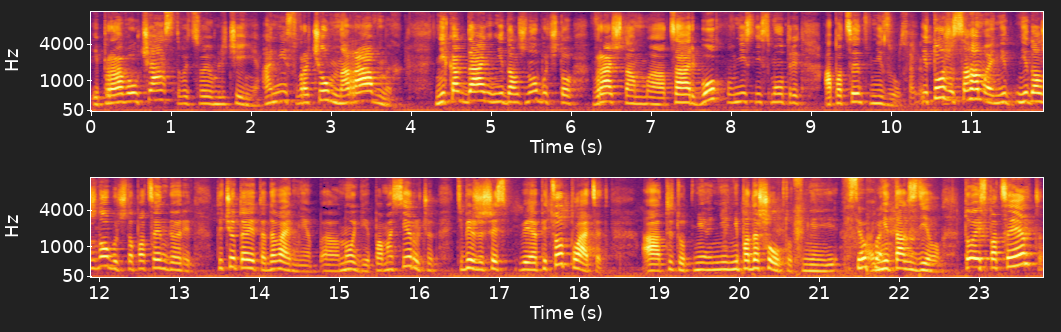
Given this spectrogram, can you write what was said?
и право участвовать в своем лечении. Они с врачом на равных. Никогда не должно быть, что врач там а, царь, бог вниз не смотрит, а пациент внизу. Абсолютно. И то же самое не, не должно быть, что пациент говорит, ты что-то это, давай мне а, ноги помассируй, что тебе же 6 500 э, платят, а ты тут не, не, не подошел, тут не, Все не так сделал. То есть пациент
